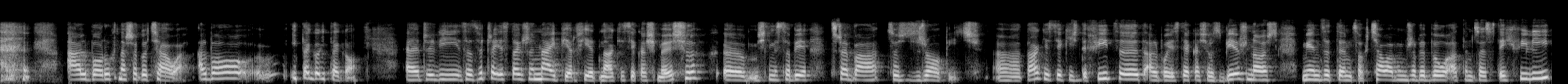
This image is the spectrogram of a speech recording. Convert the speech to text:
albo ruch naszego ciała, albo i tego, i tego. E, czyli zazwyczaj jest tak, że najpierw jednak jest jakaś myśl, e, myślimy sobie, trzeba coś zrobić, e, tak? Jest jakiś deficyt, albo jest jakaś rozbieżność między tym, co chciałabym, żeby było, a tym, co jest w tej chwili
